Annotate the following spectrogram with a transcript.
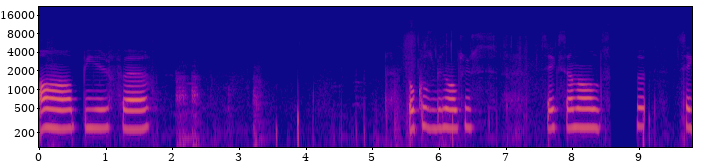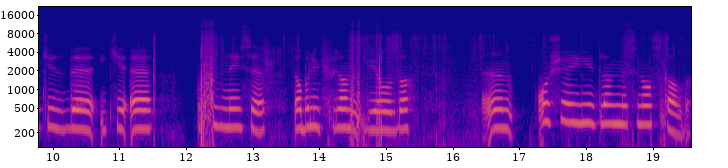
A 1 F 9686 8B 2E neyse W falan diyor orada. O şeyin yüklenmesine az kaldı.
